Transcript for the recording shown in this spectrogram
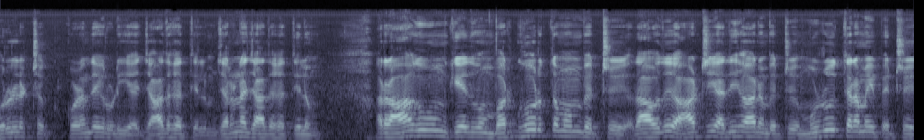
ஒரு லட்சம் குழந்தைகளுடைய ஜாதகத்திலும் ஜனன ஜாதகத்திலும் ராகுவும் கேதுவும் வர்க்கோர்த்தமம் பெற்று அதாவது ஆட்சி அதிகாரம் பெற்று முழு திறமை பெற்று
